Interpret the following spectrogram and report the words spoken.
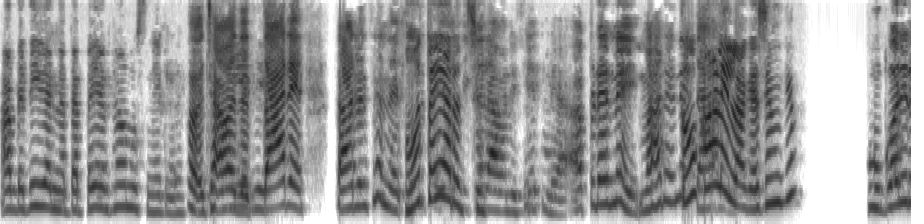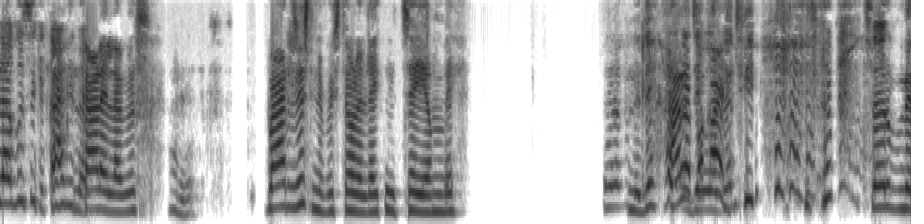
આપણે દિવ્યાન ના તાર તૈયાર થવાનું છે ને એટલે. જવા દે. તારે તારે છે ને હું તૈયાર જ છું. એટલે. આપણે નહીં મારે નહીં તું કાળી લાગે છે એમ કેમ? હું ગોરી લાગુ છું કે કાળી લાગુ? કાળે લાગુ છું. બહાર જઈશ ને પછી થોડે લાગી જ જઈએ અંબે નથી. સ્વરૂપને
